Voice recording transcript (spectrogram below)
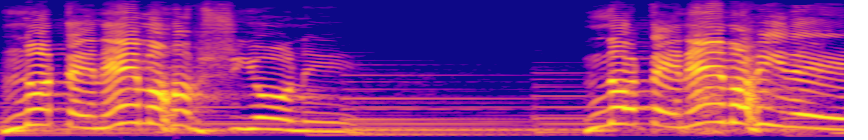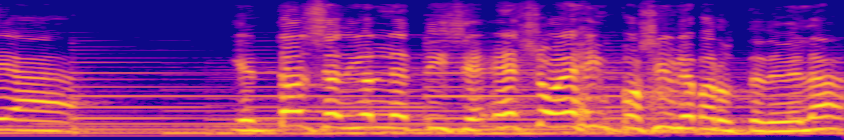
No tenemos opciones. No tenemos idea. Y entonces Dios les dice, eso es imposible para ustedes, ¿verdad?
